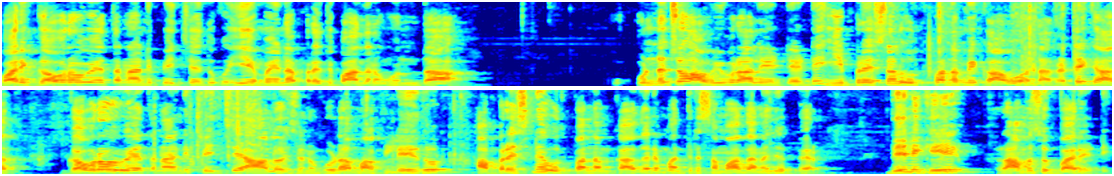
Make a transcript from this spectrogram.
వారి గౌరవ వేతనాన్ని పెంచేందుకు ఏమైనా ప్రతిపాదన ఉందా? ఉన్నచో ఆ వివరాలు ఏంటంటే ఈ ప్రశ్నలు ఉత్పన్నమే కావు అన్నారు. అంటే గౌరవ వేతనాన్ని పెంచే ఆలోచన కూడా మాకు లేదు. ఆ ప్రశ్నే ఉత్పన్నం కాదని మంత్రి సమాధానం చెప్పారు. దీనికి రామసుబ్బారెడ్డి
